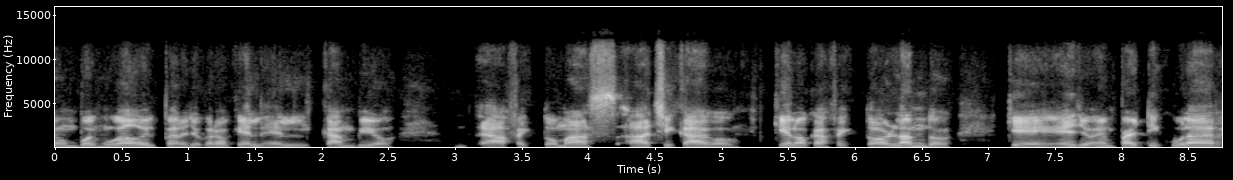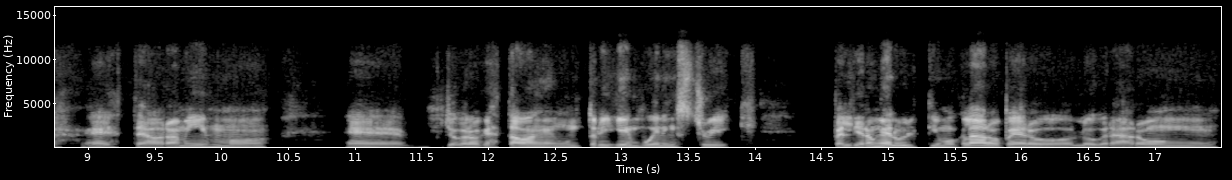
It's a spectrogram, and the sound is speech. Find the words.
un buen jugador, pero yo creo que el, cambio afectó más a Chicago que lo que afectó a Orlando, que ellos en particular, este, ahora mismo, eh, yo creo que estaban en un three game winning streak. Perdieron el último, claro, pero lograron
